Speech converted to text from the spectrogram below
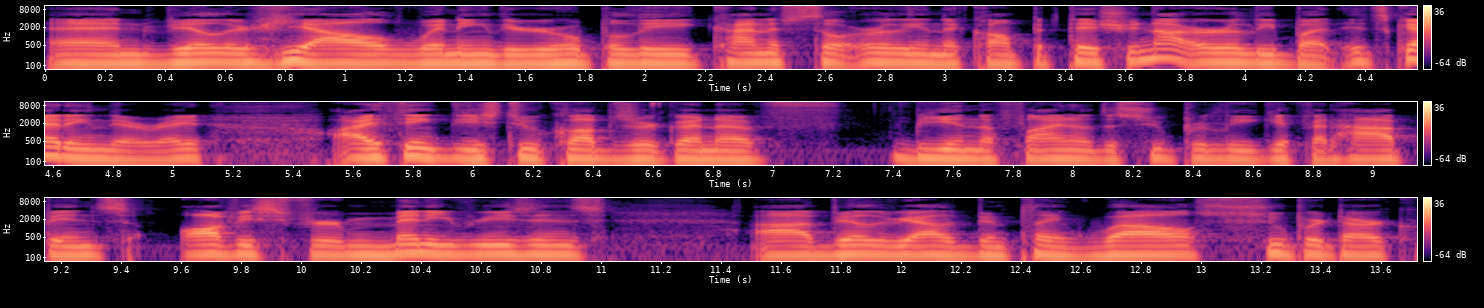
and Villarreal winning the Europa League. Kind of still early in the competition. Not early, but it's getting there, right? I think these two clubs are going to f- be in the final of the Super League if it happens. Obviously, for many reasons. Uh, Villarreal have been playing well. Super dark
